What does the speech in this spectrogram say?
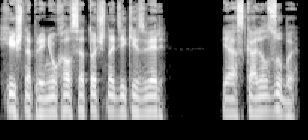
хищно принюхался точно дикий зверь и оскалил зубы.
